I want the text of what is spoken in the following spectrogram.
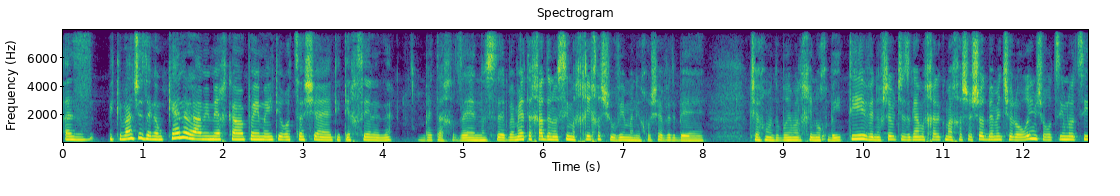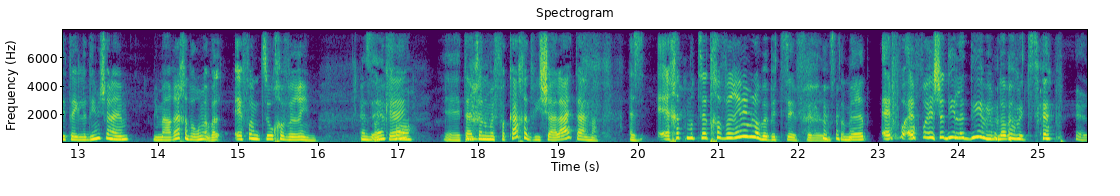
אז מכיוון שזה גם כן עלה ממך כמה פעמים הייתי רוצה שתתייחסי לזה. בטח, זה נושא, באמת אחד הנושאים הכי חשובים אני חושבת ב... כשאנחנו מדברים על חינוך ביתי, ואני חושבת שזה גם חלק מהחששות באמת של הורים שרוצים להוציא את הילדים שלהם ממערכת, ואומרים, אבל איפה ימצאו חברים? אז okay? איפה? אה, הייתה אצלנו מפקחת והיא שאלה את עלמה, אז איך את מוצאת חברים אם לא בבית ספר? זאת אומרת, איפה, איפה יש עוד ילדים אם לא בבית ספר?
